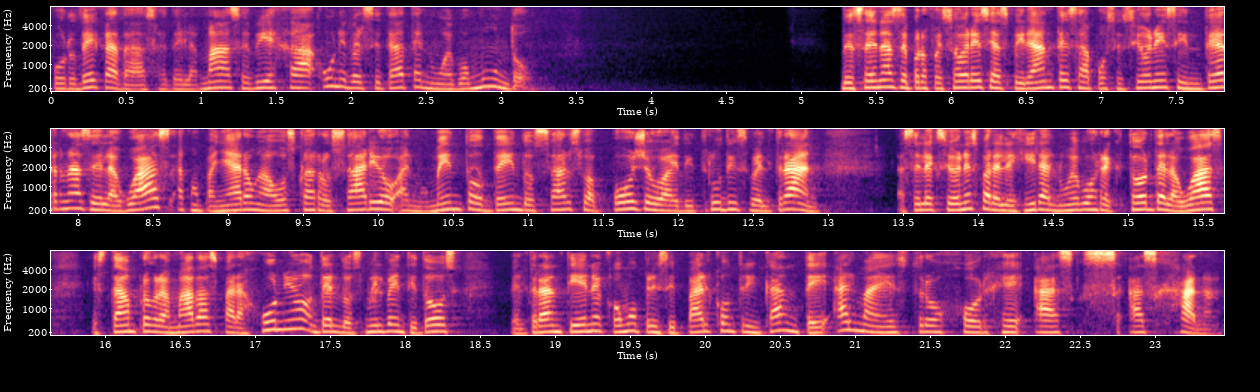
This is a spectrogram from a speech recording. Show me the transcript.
por décadas de la más vieja Universidad del Nuevo Mundo. Decenas de profesores y aspirantes a posiciones internas de la UAS acompañaron a Oscar Rosario al momento de endosar su apoyo a Editrudis Beltrán. Las elecciones para elegir al nuevo rector de la UAS están programadas para junio del 2022. Beltrán tiene como principal contrincante al maestro Jorge Asjana.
